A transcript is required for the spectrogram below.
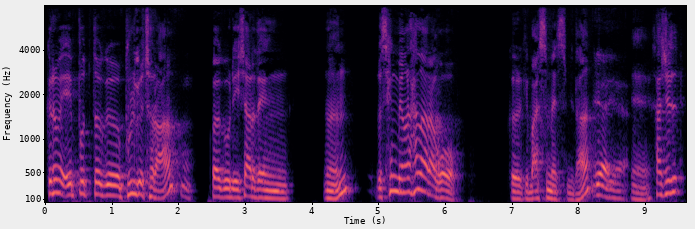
그러면 옛부터 그 불교 철학, 음. 그 우리 샤르댕은 그 생명을 하나라고 그렇게 말씀했습니다. 예, 예. 예, 사실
